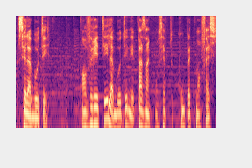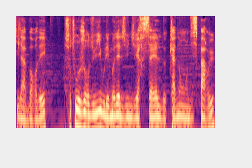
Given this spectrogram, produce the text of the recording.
c'est la beauté. En vérité, la beauté n'est pas un concept complètement facile à aborder, surtout aujourd'hui où les modèles universels de canon ont disparu,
